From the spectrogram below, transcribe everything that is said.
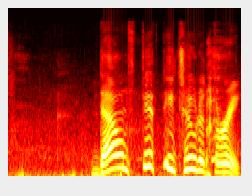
down 52 to three.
